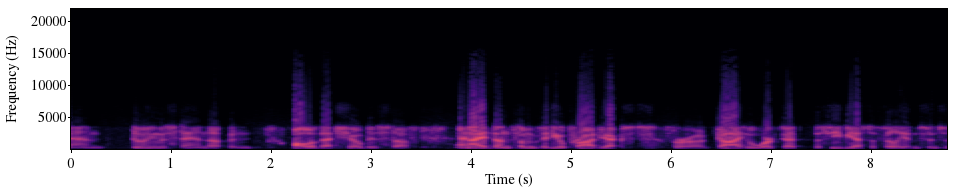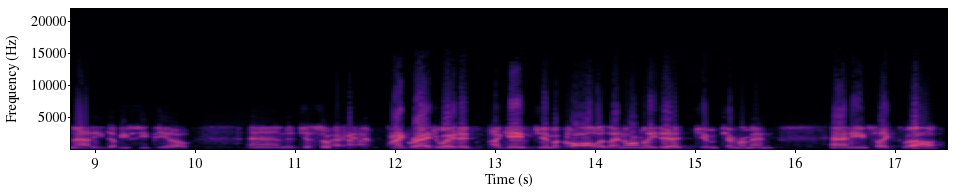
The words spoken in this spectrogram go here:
and doing the stand up and all of that showbiz stuff. And I had done some video projects for a guy who worked at the CBS affiliate in Cincinnati, WCPO and it just so I graduated. I gave Jim a call as I normally did, Jim Timmerman, and he's like, "Well,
